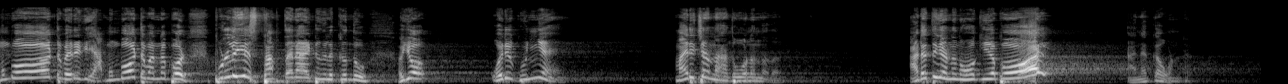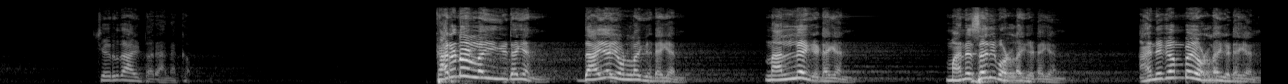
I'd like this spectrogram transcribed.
മുമ്പോട്ട് വരികയാ. മുമ്പോട്ട് വന്നപ്പോൾ പുള്ളിയെ സ്തബ്ധനായിട്ട് നിൽക്കുന്നു. അയ്യോ ഒരു കുഞ്ഞ് മരിച്ചെന്നാണ് തോന്നുന്നത്. അടുത്ത് ചെന്ന് നോക്കിയപ്പോൾ അനക്കമുണ്ട്. ചെറുതായിട്ടൊരനക്കം. കരുണുള്ള ഈ ഇടയൻ ദയയുള്ള ഇടയൻ നല്ല ഇടയൻ മനസ്സരിവുള്ള ഇടയൻ അനുകമ്പയുള്ള ഇടയൻ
